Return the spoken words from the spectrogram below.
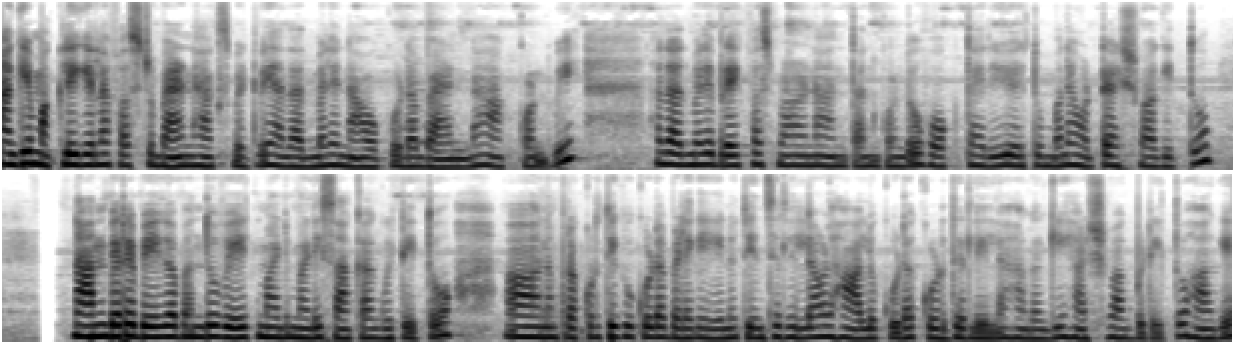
ಹಾಗೆ ಮಕ್ಕಳಿಗೆಲ್ಲ ಫಸ್ಟ್ ಬ್ಯಾಂಡ್ ಹಾಕ್ಸ್ಬಿಟ್ವಿ. ಅದಾದಮೇಲೆ ನಾವು ಕೂಡ ಬ್ಯಾಂಡ್ನ ಹಾಕ್ಕೊಂಡ್ವಿ. ಅದಾದಮೇಲೆ ಬ್ರೇಕ್ಫಾಸ್ಟ್ ಮಾಡೋಣ ಅಂತ ಅಂದ್ಕೊಂಡು ಹೋಗ್ತಾಯಿದ್ವಿ ತುಂಬಾ ಹೊಟ್ಟೆ ಹಶ್ವಾಗಿತ್ತು ನಾನು ಬೇರೆ ಬೇಗ ಬಂದು ವೇಟ್ ಮಾಡಿ ಮಾಡಿ ಸಾಕಾಗ್ಬಿಟ್ಟಿತ್ತು. ನಮ್ಮ ಪ್ರಕೃತಿಗೂ ಕೂಡ ಬೆಳಗ್ಗೆ ಏನೂ ತಿನ್ಸಿರಲಿಲ್ಲ, ಅವಳು ಹಾಲು ಕೂಡ ಕುಡ್ದಿರಲಿಲ್ಲ. ಹಾಗಾಗಿ ಹಶ್ವಾಗಿಬಿಟ್ಟಿತ್ತು ಹಾಗೆ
